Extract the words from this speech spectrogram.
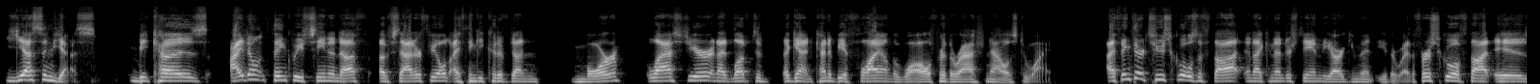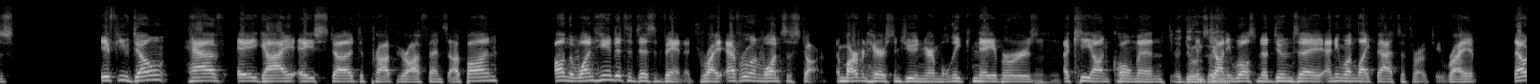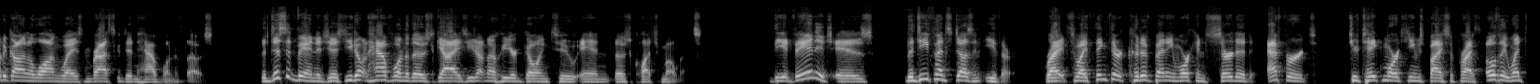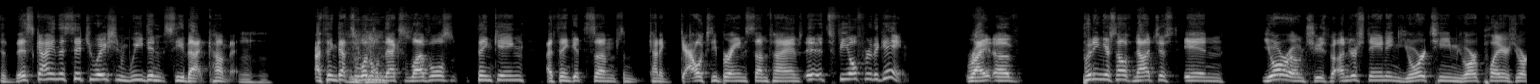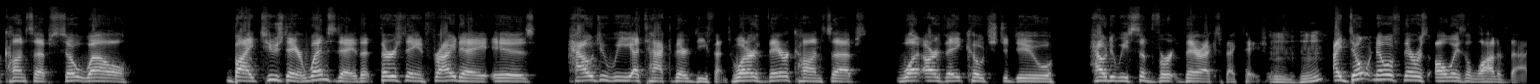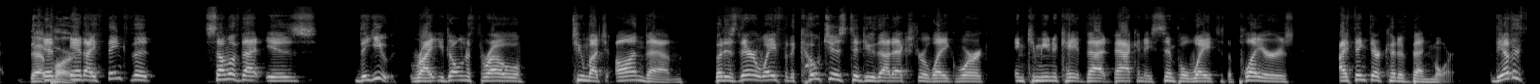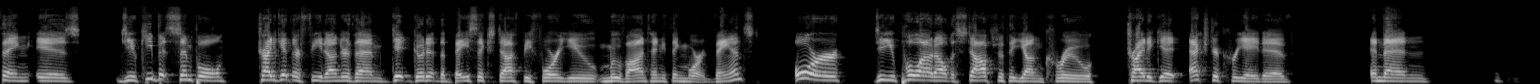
Yes and yes, because I don't think we've seen enough of Satterfield. I think he could have done more last year, and I'd love to again kind of be a fly on the wall for the rationale as to why. I think there are two schools of thought, and I can understand the argument either way. The first school of thought is if you don't have a guy, a stud to prop your offense up on, on the one hand, it's a disadvantage, right? Everyone wants a star. And Marvin Harrison Jr., Malik Nabers, Mhm. a Keon Coleman, They're doing like Johnny Wilson, Odunze, anyone like that to throw to, right? That would have gone a long ways. Nebraska didn't have one of those. The disadvantage is you don't have one of those guys. You don't know who you're going to in those clutch moments. The advantage is the defense doesn't either, right? So I think there could have been a more concerted effort to take more teams by surprise. Oh, they went to this guy in this situation. We didn't see that coming. I think that's a little Mhm. next levels thinking. I think it's some some kind of galaxy brain sometimes. It's feel for the game, right? Of putting yourself not just in your own shoes, but understanding your team, your players, your concepts so well by Tuesday or Wednesday that Thursday and Friday is how do we attack their defense? What are their concepts? What are they coached to do? How do we subvert their expectations? hmm I don't know if there was always a lot of that. That and, part. and I think that some of that is the youth, right? You don't want to throw too much on them, but is there a way for the coaches to do that extra legwork and communicate that back in a simple way to the players? I think there could have been more. The other thing is do you keep it simple, try to get their feet under them, get good at the basic stuff before you move on to anything more advanced? Or do you pull out all the stops with a young crew, try to get extra creative, and then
